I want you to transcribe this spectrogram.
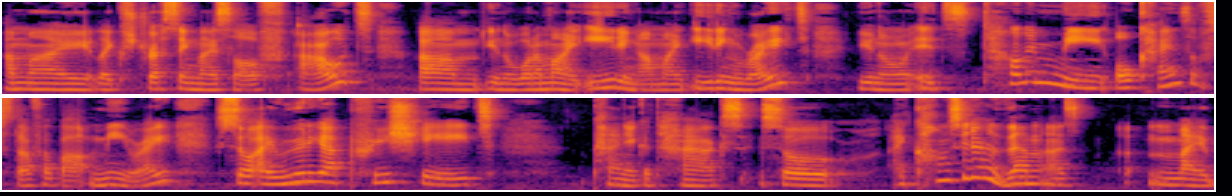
Am I like stressing myself out? Um, you know, what am I eating? Am I eating right? You know, it's telling me all kinds of stuff about me, right? So I really appreciate panic attacks. So I consider them as my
